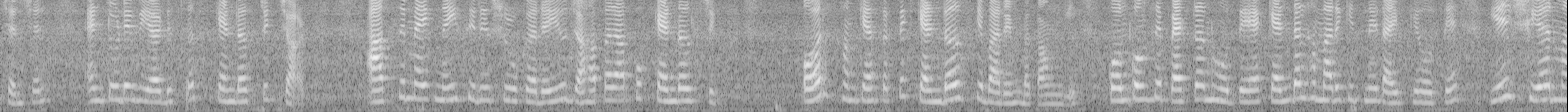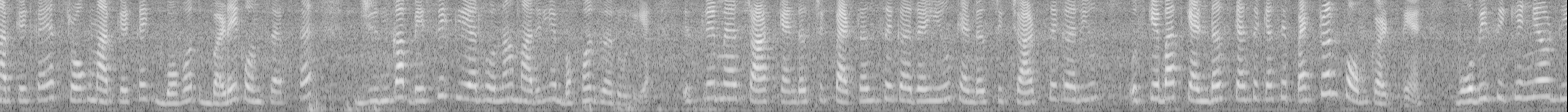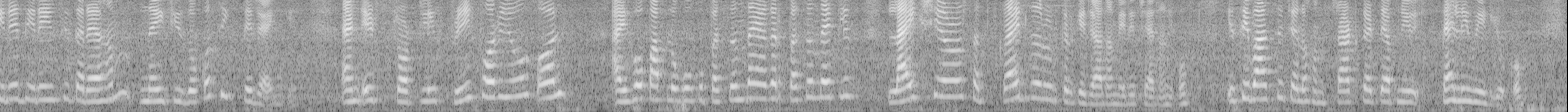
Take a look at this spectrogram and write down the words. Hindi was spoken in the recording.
Chanchal and today we are discuss candle stick charts आज से मैं एक नई सीरीज़ शुरू कर रही हूँ, जहाँ पर आपको कैंडल स्टिक्स और हम कह सकते हैं कैंडल्स के बारे में बताऊँगी। कौन कौन से पैटर्न होते हैं कैंडल हमारे कितने टाइप के होते हैं? ये शेयर मार्केट का या स्टॉक मार्केट का एक बहुत बड़े कॉन्सेप्ट है, जिनका बेसिक क्लियर होना हमारे लिए बहुत ज़रूरी है। इसलिए मैं स्टार्ट कैंडल स्टिक पैटर्न से कर रही हूँ कैंडल स्टिक चार्ट से कर रही हूँ। उसके बाद कैंडल्स कैसे कैसे पैटर्न फॉर्म करते हैं, वो भी सीखेंगे और धीरे धीरे इसी तरह हम नई चीज़ों को सीखते जाएँगे। And it's totally free for you all I hope आप लोगों को पसंद आए। अगर पसंद आए प्लीज़ लाइक शेयर और सब्सक्राइब ज़रूर करके जाना मेरे चैनल को। इसी बात से चलो हम स्टार्ट करते हैं अपनी पहली वीडियो को।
